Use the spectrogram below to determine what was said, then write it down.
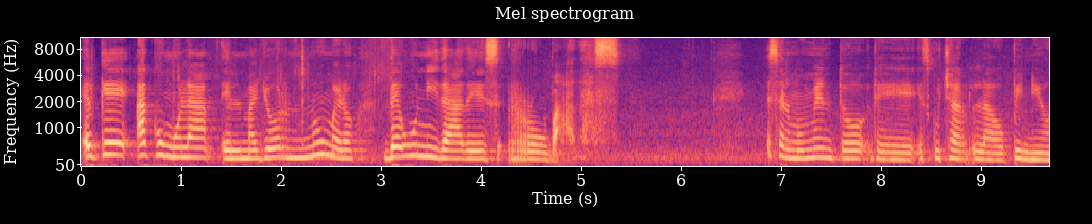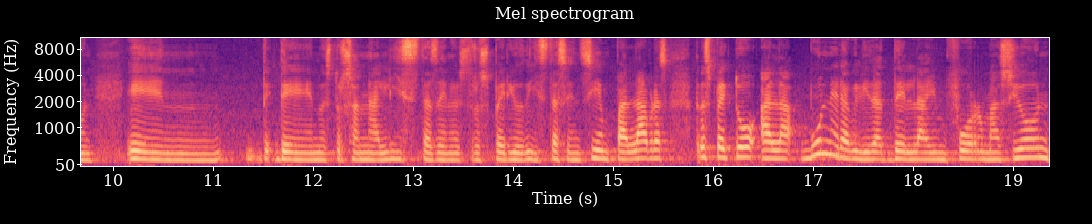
el que acumula el mayor número de unidades robadas es el momento de escuchar la opinión de, nuestros analistas, de nuestros periodistas en 100 palabras respecto a la vulnerabilidad de la información,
